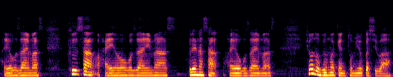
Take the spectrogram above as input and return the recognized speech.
おはようございます。クーさん、おはようございます。フレナさん、おはようございます。今日の群馬県富岡市は、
